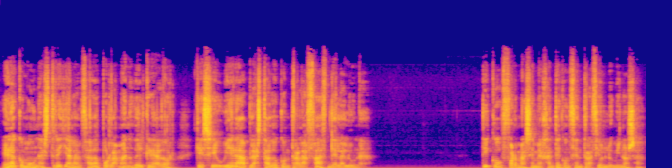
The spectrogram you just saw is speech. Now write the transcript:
Era como una estrella lanzada por la mano del Creador que se hubiera aplastado contra la faz de la luna. Tico forma semejante concentración luminosa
